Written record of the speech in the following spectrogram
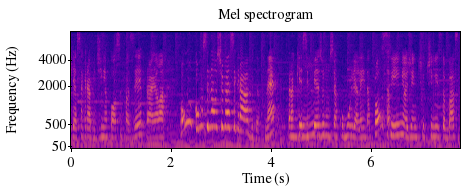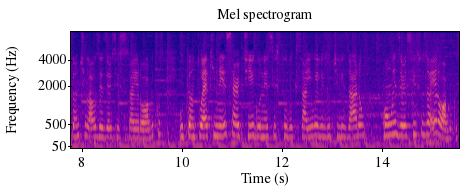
que essa gravidinha possa fazer para ela, como, como se não estivesse grávida, né? Para que esse peso não se acumule além da conta? Sim, a gente utiliza bastante lá os exercícios aeróbicos. O tanto é que nesse artigo, nesse estudo que saiu, eles utilizaram com exercícios aeróbicos.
